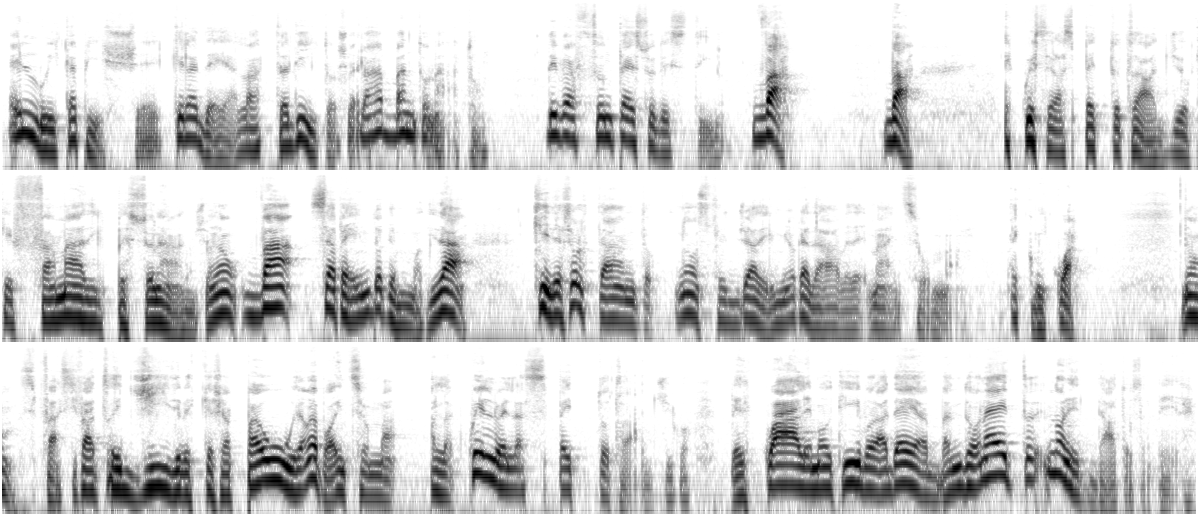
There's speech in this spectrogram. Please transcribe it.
E lui capisce che la dea l'ha tradito, cioè l'ha abbandonato. Deve affrontare il suo destino. Va, va e questo è l'aspetto tragico che fa male il personaggio, no? va sapendo che morirà, chiede soltanto non sfreggiare il mio cadavere, ma insomma, eccomi qua. No? Si, fa, si fa tre giri perché c'ha paura, ma poi insomma, allora, quello è l'aspetto tragico. Per quale motivo la dea abbandona Ettore non è dato sapere.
